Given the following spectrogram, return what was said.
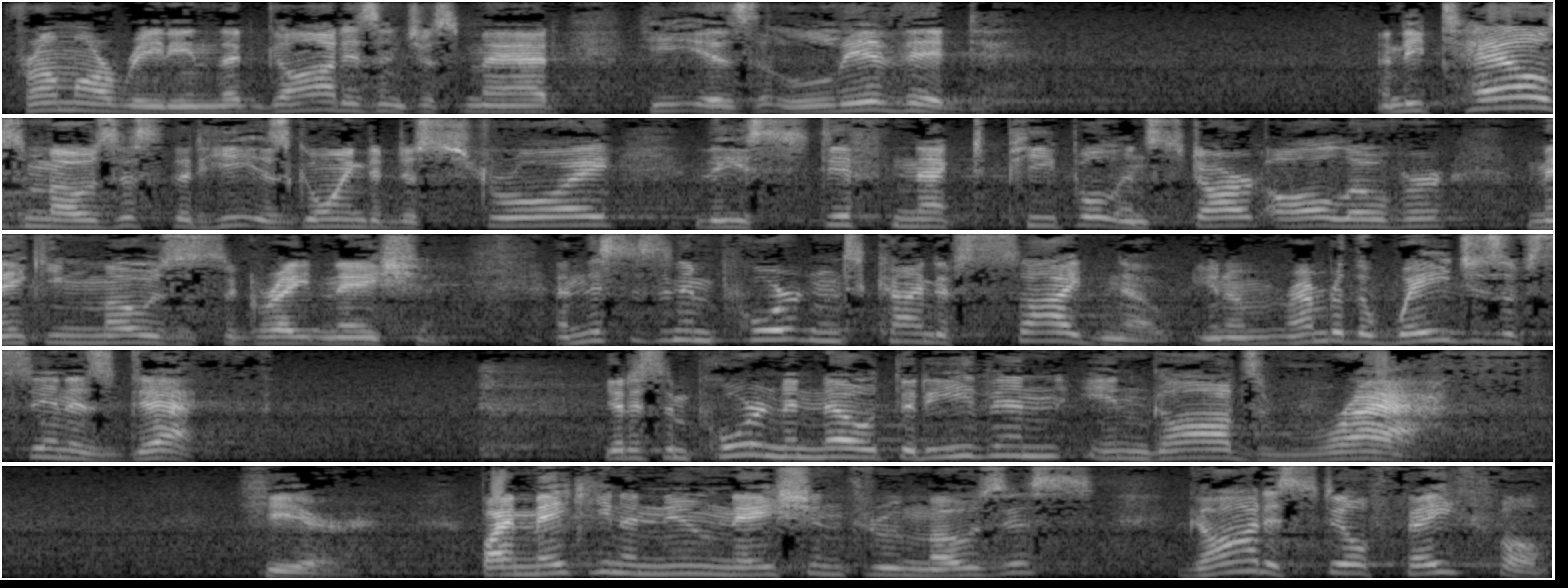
from our reading that God isn't just mad, he is livid. And he tells Moses that he is going to destroy these stiff necked people and start all over, making Moses a great nation. And this is an important kind of side note. You know, remember, the wages of sin is death. Yet it's important to note that even in God's wrath here, by making a new nation through Moses, God is still faithful.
